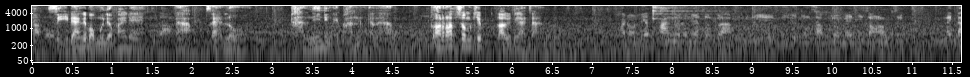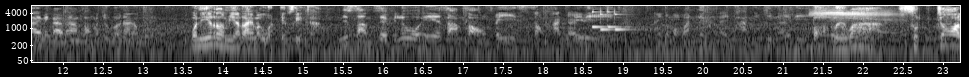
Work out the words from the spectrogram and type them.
ครับผม สีแดงที่บอกมือเดียวป้ายแดงถูกต้องนะครับ แสนโล คันนี้หนึ่งในพันเหมือนกันนะครับก่อนรับชมคลิปเราอยู่ที่ไหนจ๊ะถนนเรียบทางเดินโรงเรียนสวนกุหลาบตรงนี้มีเหลือตรงสามกิโลเมตรที่260 ไม่ไกลไม่ไกลพระรามสองมาจุก็ได้ครับผมวันนี้เรามีอะไรมาอวด FC จ้ะนิสสันเซฟิโล A32 ปี2000ครับพี่อันนี้ต้องบอกว่าหนึ่งในพันจริงๆนะพี่บอกเลยว่าสุดยอด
